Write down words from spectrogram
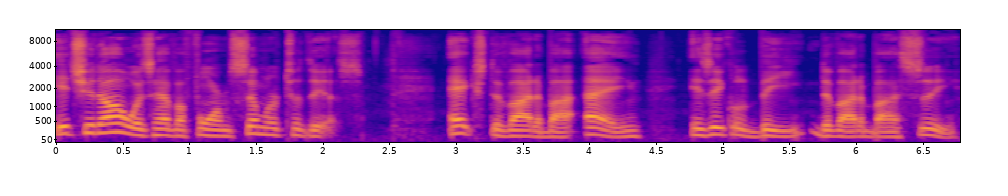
it should always have a form similar to this. x divided by a is equal to b divided by c,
